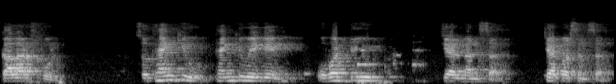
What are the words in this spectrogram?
colorful. So thank you. Thank you again. Over to you, Chairman, sir. Chairperson, sir.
